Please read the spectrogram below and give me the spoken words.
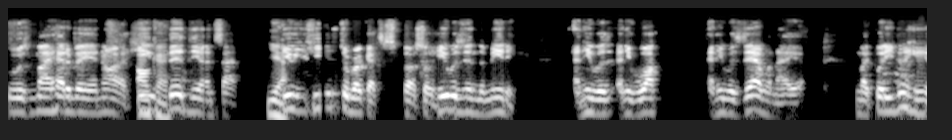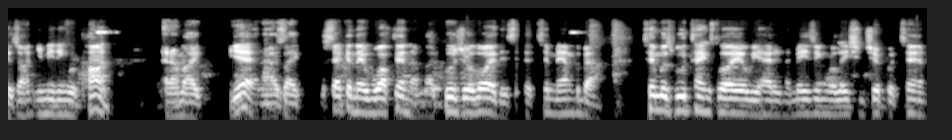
who was my head of A and R, he okay. did the unsigned. Yeah, he, he used to work at the store, so he was in the meeting, and he was and he walked and he was there when I I'm like, what are you doing here? Aren't you meeting with Pun? And I'm like, yeah. And I was like, the second they walked in, I'm like, who's your lawyer? They said Tim Mandelbaum. Tim was Wu Tang's lawyer. We had an amazing relationship with Tim.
